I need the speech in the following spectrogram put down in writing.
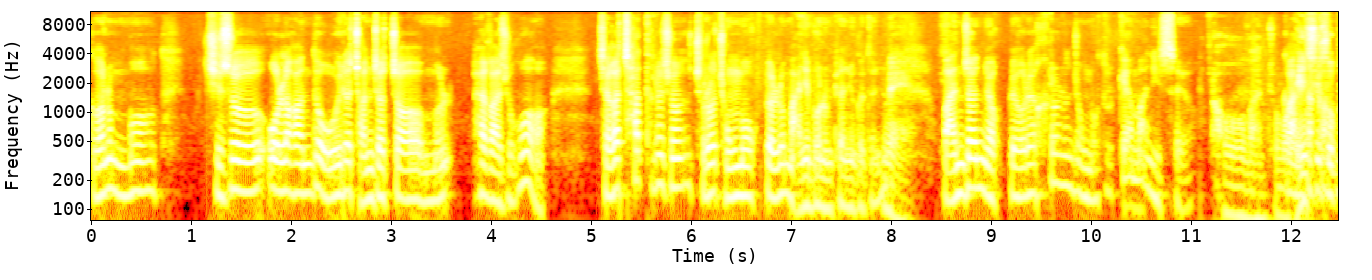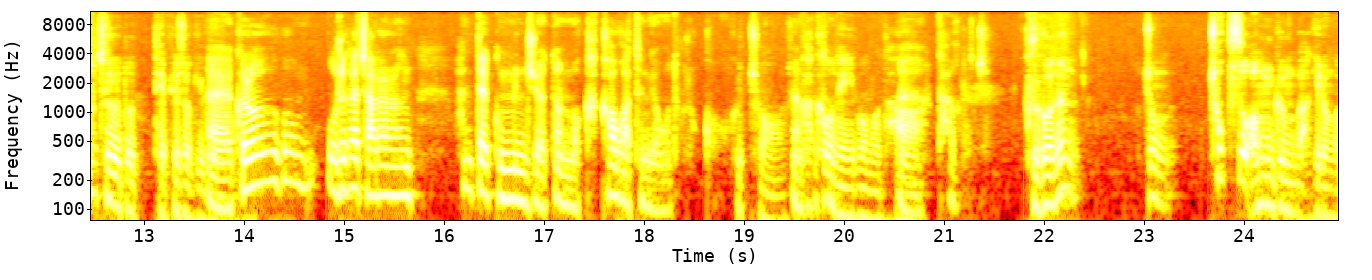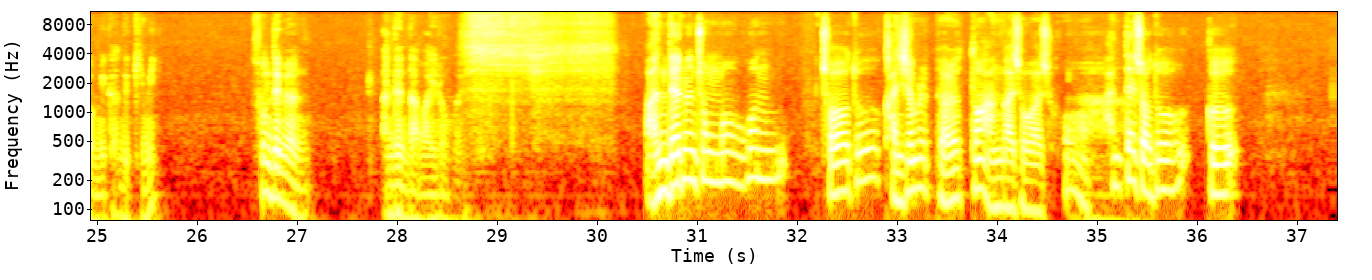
그거는 뭐 지수 올라가는데 오히려 전저점을 해가지고 제가 차트를 주- 주로 종목별로 많이 보는 편이거든요. 네. 완전 역배열에 흐르는 종목들 꽤 많이 있어요. 어우 많죠. 뭐그 NC 소프트도 대표적이고. 예, 그리고 우리가 잘 아는 한때 국민주였던 뭐 카카오 같은 경우도 그렇고 그렇죠. 네, 카카오 네이버 뭐 다. 예, 다 그렇죠. 그거는 좀 촉수 엄금 막 이런 겁니까 느낌이? 손대면 안 된다 막 이런 거예요. 안 되는 종목은 저도 관심을 별도 안 가져가지고 아. 한때 저도 그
